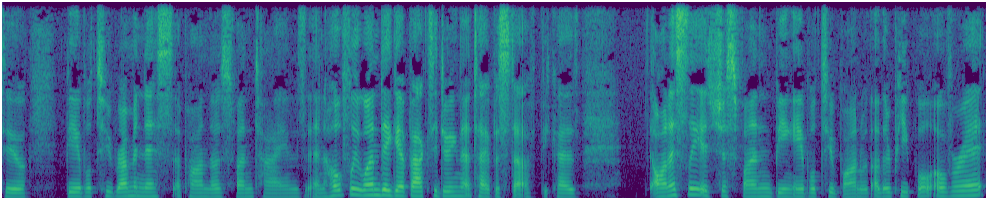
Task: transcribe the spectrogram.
to be able to reminisce upon those fun times and hopefully one day get back to doing that type of stuff because honestly, it's just fun being able to bond with other people over it.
